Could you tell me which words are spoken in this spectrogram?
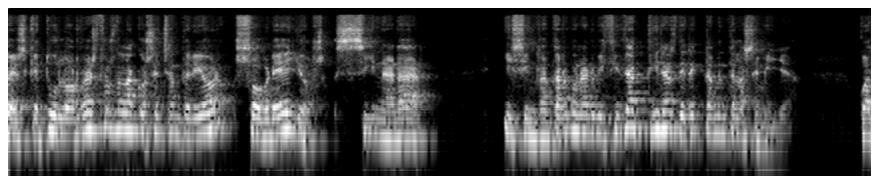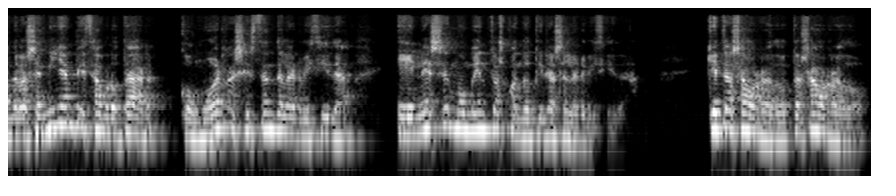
es que tú los restos de la cosecha anterior, sobre ellos, sin arar y sin tratar con herbicida, tiras directamente la semilla. Cuando la semilla empieza a brotar, como es resistente al herbicida, en ese momento es cuando tiras el herbicida. ¿Qué te has ahorrado? Te has ahorrado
